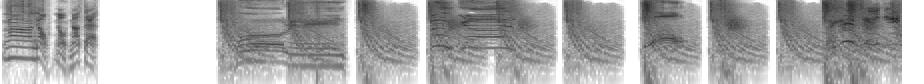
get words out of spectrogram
Uh, no, no, not that. Boring. Oh, God! Oh! I can't take it!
